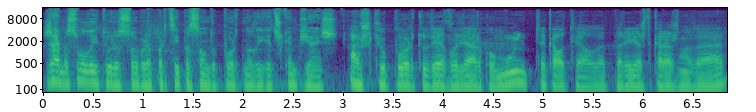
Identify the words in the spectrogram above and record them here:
Jaime, a sua leitura sobre a participação do Porto na Liga dos Campeões? Acho que o Porto deve olhar com muita cautela para este Krasnodar,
